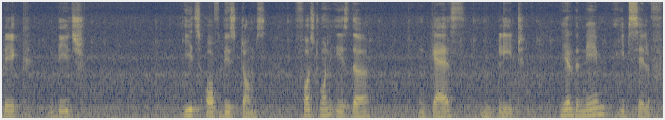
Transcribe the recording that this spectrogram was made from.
break these each of these terms. First one is the gas bleed. Here the name itself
